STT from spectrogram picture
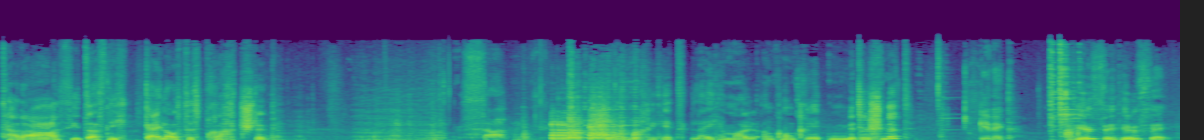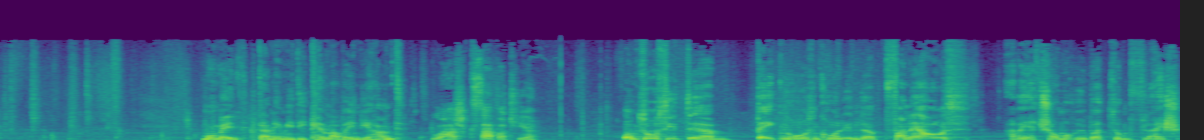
Tada, sieht das nicht geil aus, das Prachtstück. So. Dann mache ich jetzt gleich einmal einen konkreten Mittelschnitt. Geh weg. Hilfe, Hilfe. Moment, dann nehme ich die Cam aber in die Hand. Du hast gesabbert hier. Und so sieht der Bacon Rosenkohl in der Pfanne aus. Aber jetzt schauen wir rüber zum Fleisch.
